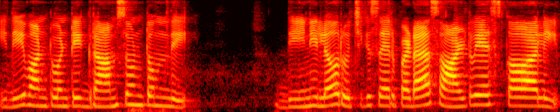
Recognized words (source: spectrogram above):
ఇది వన్ ట్వంటీ గ్రామ్స్ ఉంటుంది. దీనిలో రుచికి సరిపడా సాల్ట్ వేసుకోవాలి.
